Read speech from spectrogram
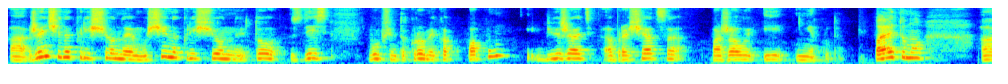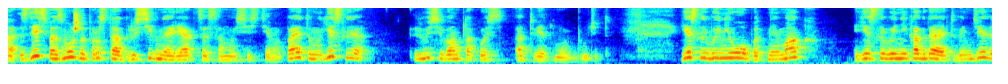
а, женщина крещенная, мужчина крещенный, то здесь, в общем-то, кроме как к попу бежать, обращаться, пожалуй, и некуда. Поэтому а, здесь возможно просто агрессивная реакция самой системы. Поэтому если, Люси, вам такой ответ мой будет. Если вы неопытный маг, если вы никогда этого не делали,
